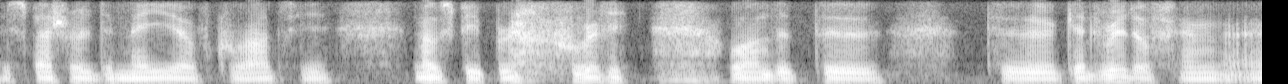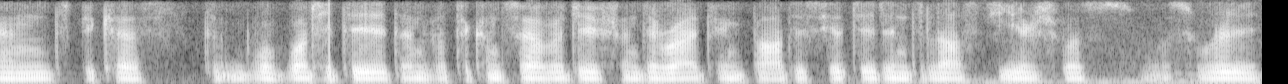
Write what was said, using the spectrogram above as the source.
especially the mayor of Croatia, most people really wanted to to get rid of him, and because what he did and what the conservative and the right wing parties here did in the last years was was really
